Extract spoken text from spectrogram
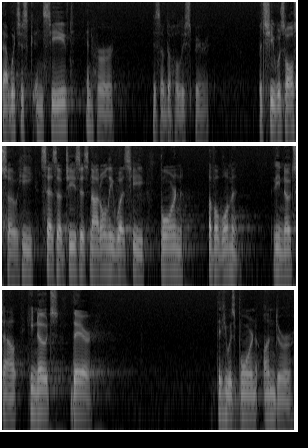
That which is conceived in her is of the Holy Spirit. But she was also, he says of Jesus, not only was he born of a woman, he notes out, he notes there that he was born under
